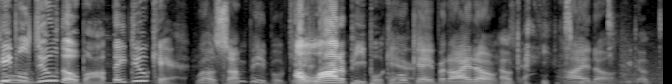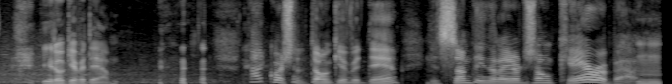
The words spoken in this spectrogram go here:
People do though, Bob. They do care. Well, some people care. A lot of people care. Okay, but I don't. Okay. I don't. You don't. You don't give a damn. Not a question of don't give a damn. It's something that I just don't care about. Mm-hmm.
